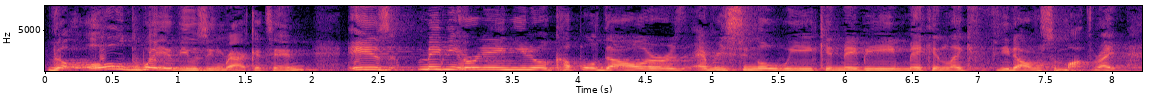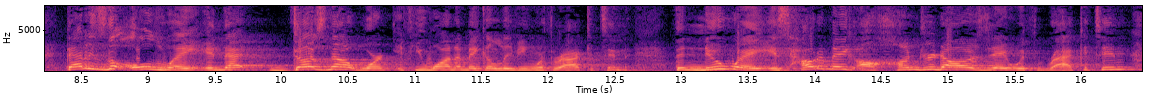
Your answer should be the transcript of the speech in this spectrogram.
The old way of using Rakuten is maybe earning, you know, a couple dollars every single week and maybe making like $50 a month, right? That is the old way and that does not work if you want to make a living with Rakuten. The new way is how to make $100 a day with Rakuten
